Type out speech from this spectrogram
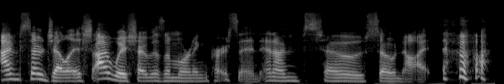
I'm so jealous. I wish I was a morning person and I'm so, so not.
